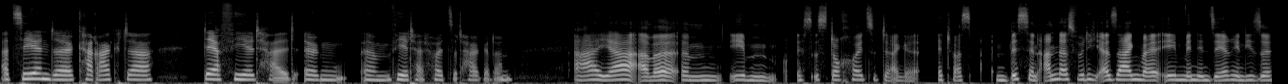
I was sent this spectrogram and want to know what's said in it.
erzählende Charakter, der fehlt halt irgend, ähm, fehlt halt heutzutage dann. Ah ja, aber ähm, eben, es ist doch heutzutage etwas ein bisschen anders, würde ich eher sagen, weil eben in den Serien diese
